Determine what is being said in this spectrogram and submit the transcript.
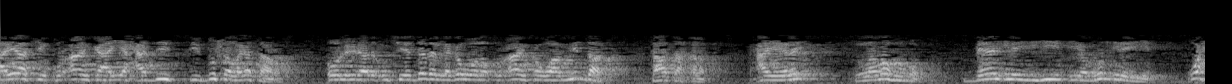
aayaadkii qur'aanka iyo xadiistii dusha laga saaro oo la yidhahdo ujeeddada laga wado qur'aanka waa middaas taasaa khalad. Maxaa yeelay lama hubo been inay yihiin iyo run inay yihiin wax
